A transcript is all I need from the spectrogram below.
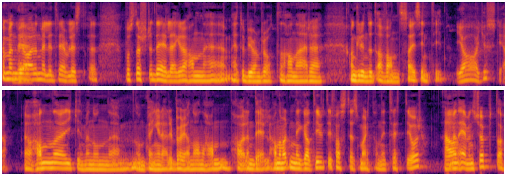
men vi har en väldigt trevlig... Vår största delägare, han eh, heter Björn Bråten. Han, är, eh, han grundade Avanza i sin tid. Ja, just det. Han eh, gick in med någon, eh, någon pengar där i början och han, han har en del. Han har varit negativ till fastighetsmarknaden i 30 år. Ja. Men även köpt då.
